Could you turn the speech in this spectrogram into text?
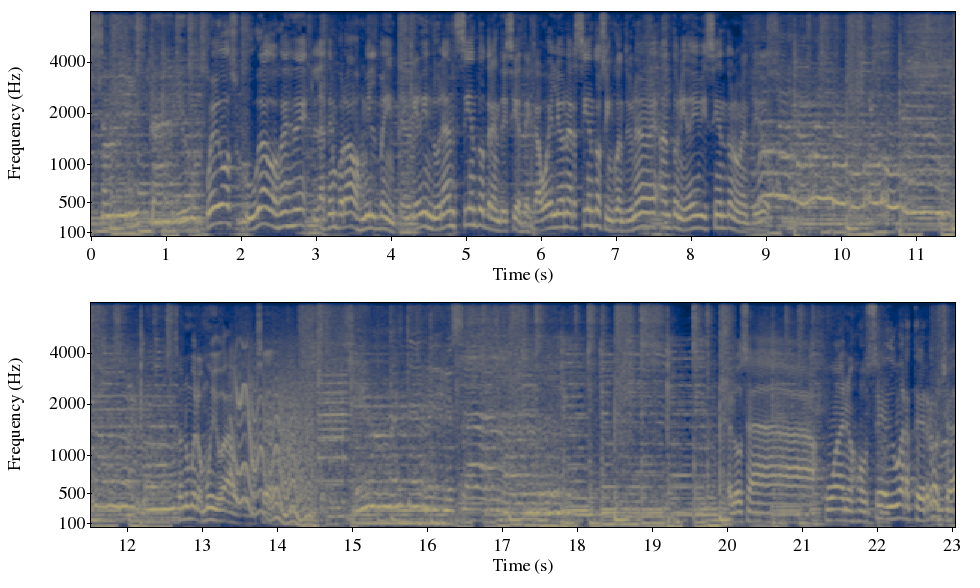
solitarios. Juegos jugados desde la temporada 2020. Kevin Durant 137, Kawhi Leonard 159, Anthony Davis 192. Son números muy bajos. o sea, Quiero verte regresar. saludos a Juan José Duarte Rocha.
